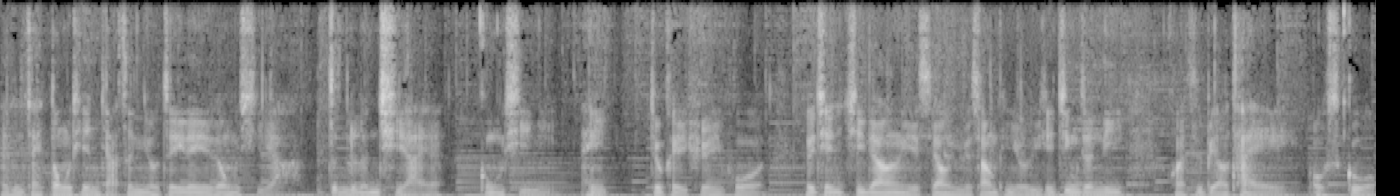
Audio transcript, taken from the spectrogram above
但是在冬天，假设你有这一类的东西啊，真的冷起来了，恭喜你，嘿，就可以学一波。而且其实当然也是要你的商品有一些竞争力，款式不要太 old school，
